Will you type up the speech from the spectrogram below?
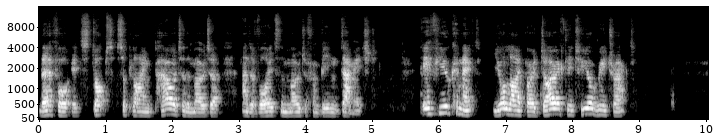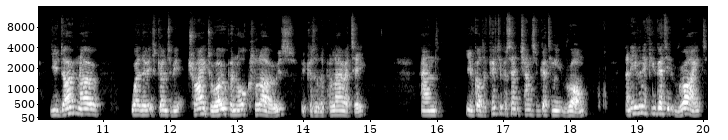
Therefore, it stops supplying power to the motor and avoids the motor from being damaged. If you connect your LiPo directly to your retract, you don't know whether it's going to be trying to open or close because of the polarity, and you've got a 50% chance of getting it wrong. And even if you get it right,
